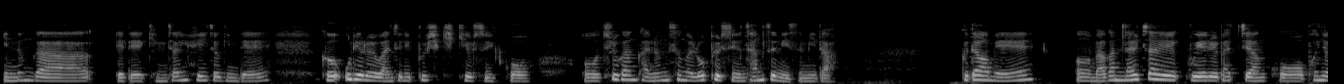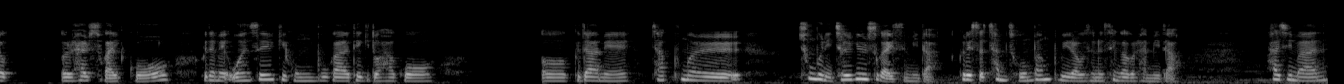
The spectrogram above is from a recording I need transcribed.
있는가에 대해 굉장히 회의적인데 그 우려를 완전히 불식시킬 수 있고 어, 출간 가능성을 높일 수 있는 장점이 있습니다. 그 다음에 어, 마감 날짜에 구애를 받지 않고 번역을 할 수가 있고 그 다음에 원서 읽기 공부가 되기도 하고 어, 그 다음에 작품을 충분히 즐길 수가 있습니다. 그래서 참 좋은 방법이라고 저는 생각을 합니다. 하지만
